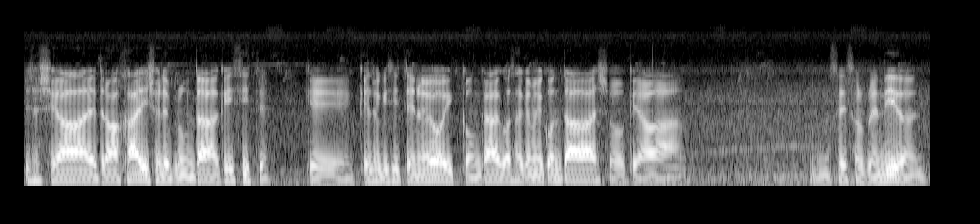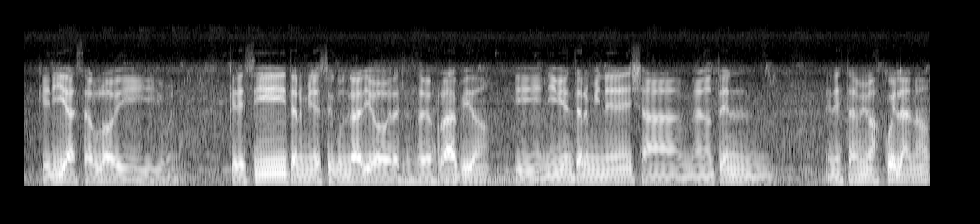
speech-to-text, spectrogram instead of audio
ella llegaba de trabajar y yo le preguntaba, ¿qué hiciste? ¿Qué, ¿Qué es lo que hiciste nuevo? Y con cada cosa que me contaba yo quedaba no sé, sorprendido, quería hacerlo y bueno, crecí, terminé el secundario, gracias a Dios, rápido y ni bien terminé ya me anoté en, esta misma escuela, ¿no?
